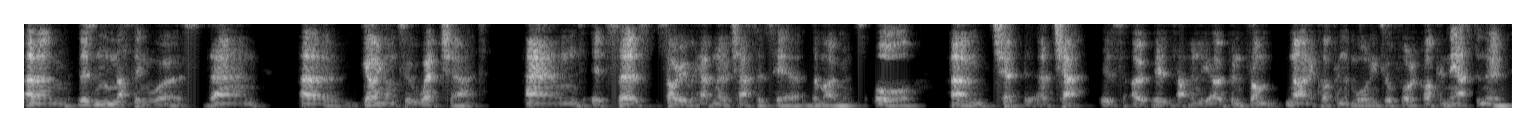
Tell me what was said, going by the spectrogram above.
Um, there's nothing worse than uh, going onto a web chat and it says, "Sorry, we have no chatters here at the moment," or um, ch- "Chat is, o- is only open from nine o'clock in the morning till four o'clock in the afternoon."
